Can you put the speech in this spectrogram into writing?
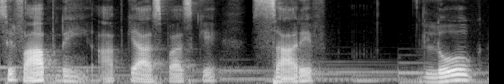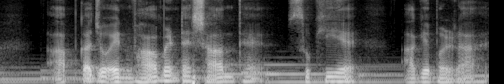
सिर्फ़ आप नहीं, आपके आसपास के सारे लोग, आपका जो एनवायरनमेंट है शांत है, सुखी है, आगे बढ़ रहा है।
